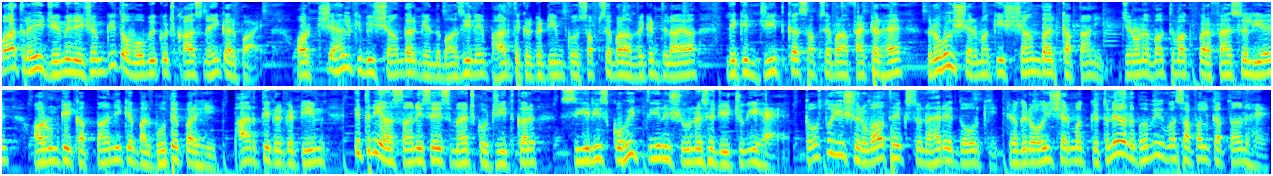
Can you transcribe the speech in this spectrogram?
बात रही जेमी निशम की तो वो भी कुछ खास नहीं कर पाए। और चहल की भी शानदार गेंदबाजी ने भारतीय क्रिकेट टीम को सबसे बड़ा विकेट दिलाया, लेकिन जीत का सबसे बड़ा फैक्टर है रोहित शर्मा की शानदार कप्तानी, जिन्होंने वक्त वक्त पर फैसले लिए और उनकी कप्तानी के बलबूते पर ही भारतीय क्रिकेट टीम इतनी आसानी से इस मैच को जीतकर सीरीज़ को ही तीन शून्य से जीत चुकी है। दोस्तों, ये शुरुआत है एक सुनहरे दौर की, क्योंकि रोहित शर्मा कितने अनुभवी व सफल कप्तान हैं,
